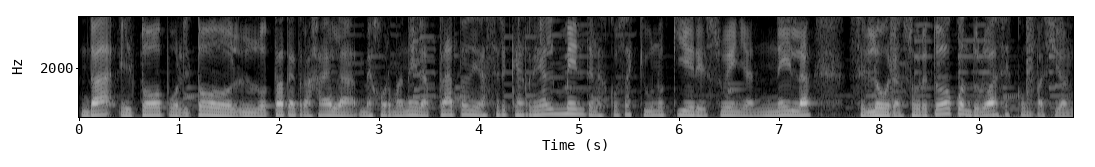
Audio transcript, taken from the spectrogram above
da el todo por el todo, lo trata de trabajar de la mejor manera, trata de hacer que realmente las cosas que uno quiere, sueña, anhela, se logran, sobre todo cuando lo haces con pasión.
